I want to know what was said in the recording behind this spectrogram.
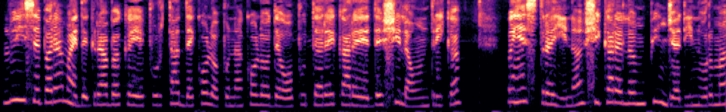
Lui se părea mai degrabă că e purtat de colo până colo de o putere care, deși lăuntrică, îi e străină și care îl împinge din urmă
